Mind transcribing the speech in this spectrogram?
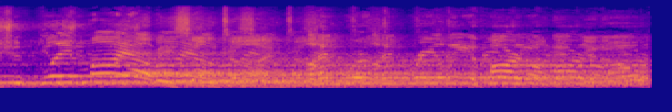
should play my obby sometime. I worked really hard on it, you know.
